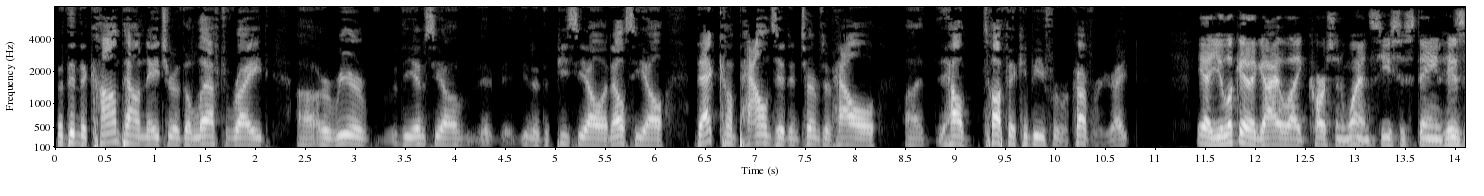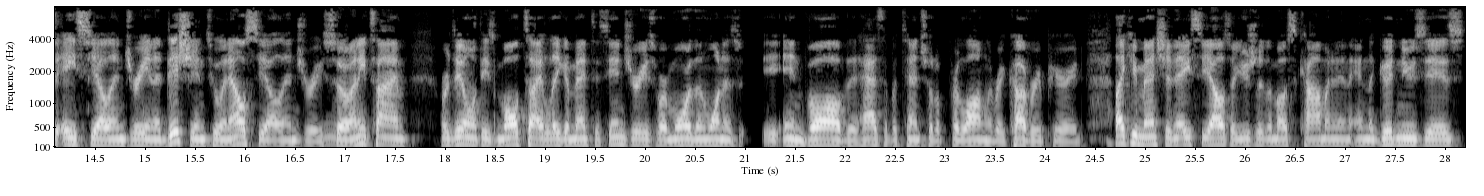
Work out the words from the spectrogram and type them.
but then the compound nature of the left, right, uh, or rear, the MCL, you know, the PCL and LCL, that compounds it in terms of how, uh, how tough it can be for recovery, right? Yeah, you look at a guy like Carson Wentz, he sustained his ACL injury in addition to an LCL injury. Mm. So anytime we're dealing with these multi-ligamentous injuries where more than one is involved, it has the potential to prolong the recovery period. Like you mentioned, ACLs are usually the most common and, and the good news is,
